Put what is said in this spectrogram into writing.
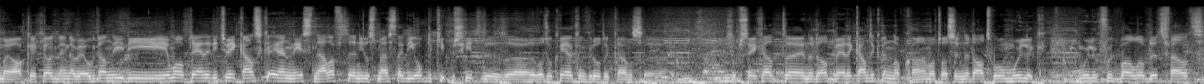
maar ja, kijk, ja, ik denk dat wij ook dan die, die, helemaal op het einde die twee kansen krijgen in de helft. Niels Mester die op de keeper schiet, dus dat was ook eigenlijk een grote kans. dus op zich had inderdaad beide kanten kunnen opgaan, maar het was inderdaad gewoon moeilijk, moeilijk voetbal op dit veld.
